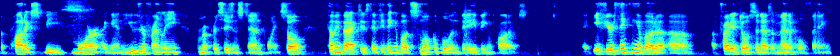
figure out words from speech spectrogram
the products be more again user friendly from a precision standpoint. So coming back to if you think about smokable and vaping products, if you're thinking about a, a, a try to dose it as a medical thing,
